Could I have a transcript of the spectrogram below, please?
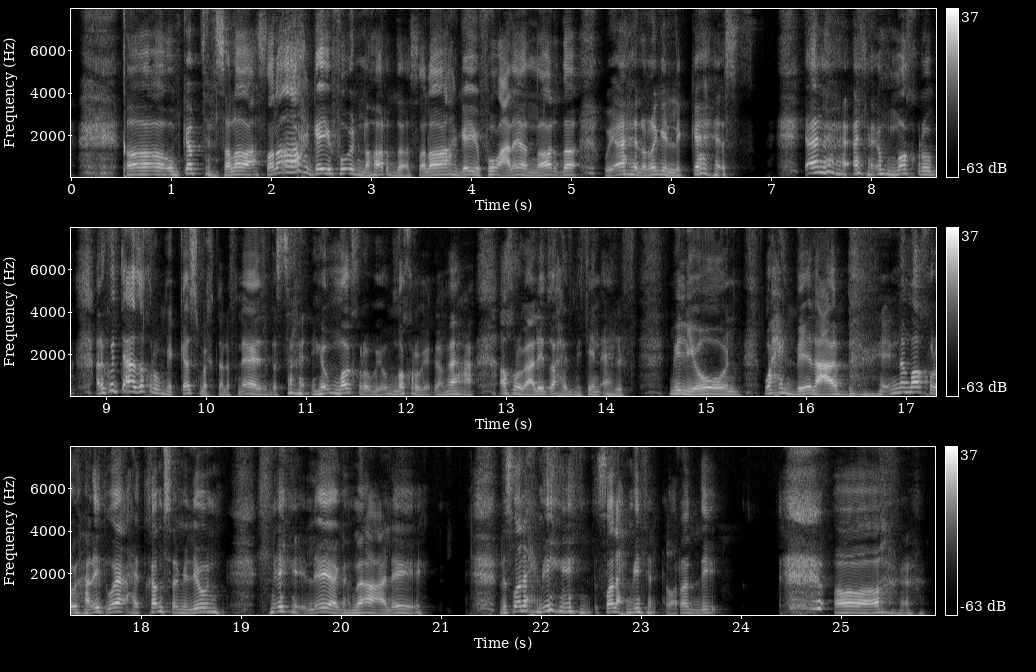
آه ومكابتن صلاح صلاح جاي فوق النهارده صلاح جاي فوق عليا النهارده ويأهل الراجل للكاس. أنا أنا يوم ما أخرج أنا كنت عايز أخرج من الكاس ما اختلفناش بس أنا يوم ما أخرج يوم ما أخرج يا جماعة أخرج عليه واحد 200 ألف مليون واحد بيلعب. إنما أخرج عليه واحد 5 مليون. ليه ليه يا جماعة ليه؟ لصالح مين؟ لصالح مين الحوارات دي؟ آه.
